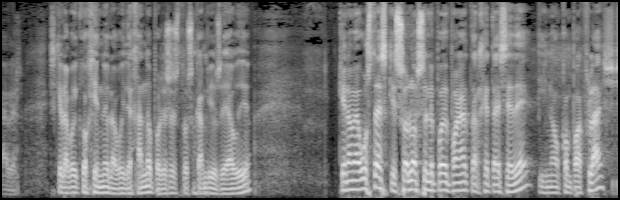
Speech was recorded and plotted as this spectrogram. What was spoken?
A ver, es que la voy cogiendo y la voy dejando, por eso estos cambios de audio. Que no me gusta es que solo se le puede poner tarjeta SD y no compact flash.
